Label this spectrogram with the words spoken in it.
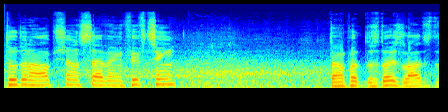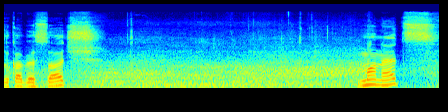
Tudo na Option 715 Tampa dos dois lados do cabeçote Monetes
